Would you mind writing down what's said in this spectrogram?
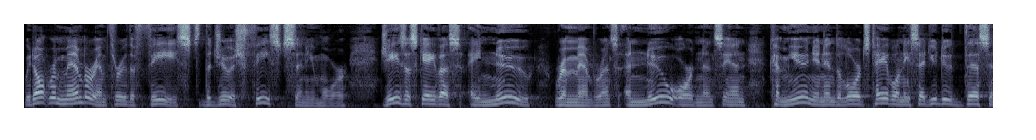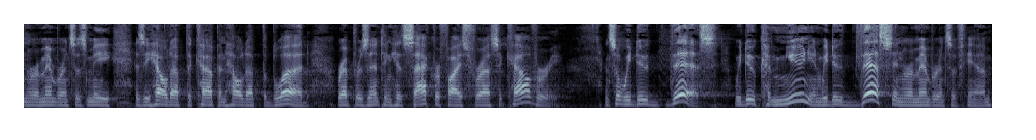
We don't remember him through the feasts, the Jewish feasts anymore. Jesus gave us a new remembrance, a new ordinance in communion in the Lord's table. And he said, You do this in remembrance as me, as he held up the cup and held up the blood, representing his sacrifice for us at Calvary. And so we do this. We do communion. We do this in remembrance of him.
